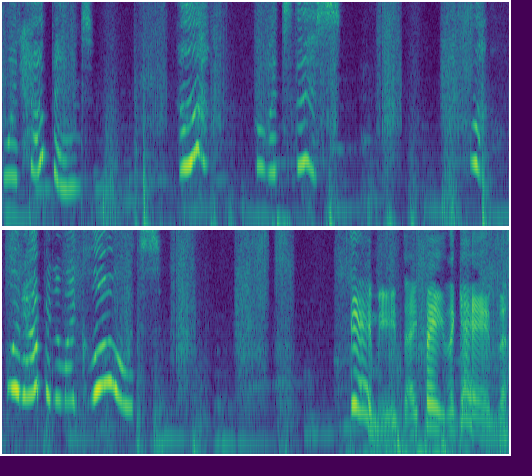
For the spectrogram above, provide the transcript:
What happened? Huh? What's this? Wh- What happened to my clothes? Damn it, I failed again! Mario,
